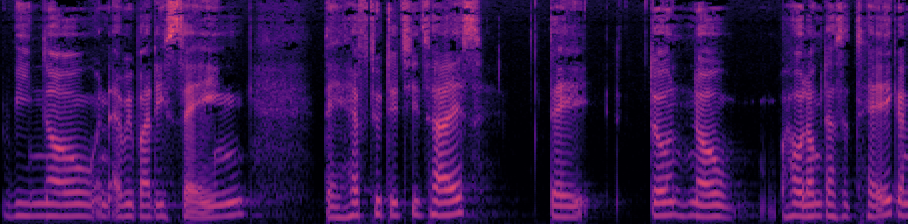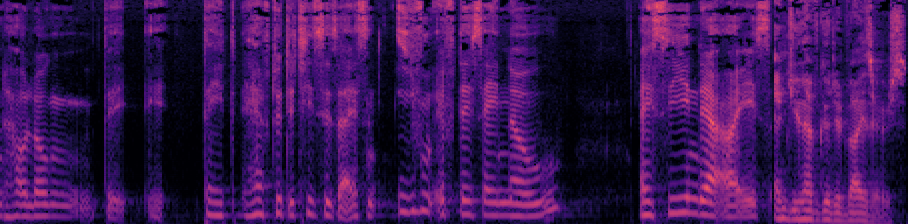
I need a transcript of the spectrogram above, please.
we know and everybody's saying they have to digitize. They don't know how long does it take and how long they, they have to digitize. And even if they say no, I see in their eyes. And you have good advisors.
